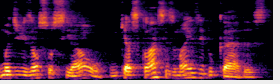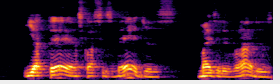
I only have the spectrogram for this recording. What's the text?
uma divisão social em que as classes mais educadas e até as classes médias mais elevadas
